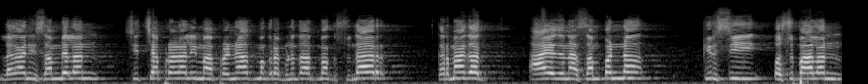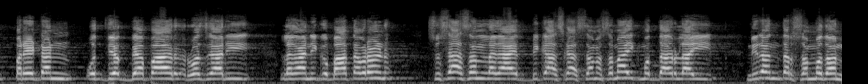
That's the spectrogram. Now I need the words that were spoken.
लगानी सम्मेलन शिक्षा प्रणालीमा परिणात्मक र गुणात्मक सुधार कर्मागत आयोजना सम्पन्न कृषि पशुपालन पर्यटन उद्योग व्यापार रोजगारी लगानीको वातावरण सुशासन लगायत विकासका समसामयिक मुद्दाहरूलाई निरन्तर सम्बोधन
